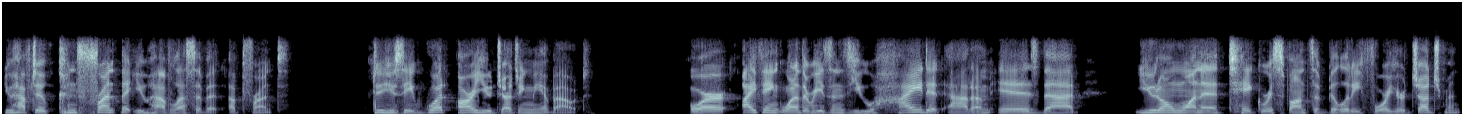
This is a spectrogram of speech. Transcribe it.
you have to confront that you have less of it up front do you see? What are you judging me about or I think one of the reasons you hide it, Adam, is that you don't want to take responsibility for your judgment.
